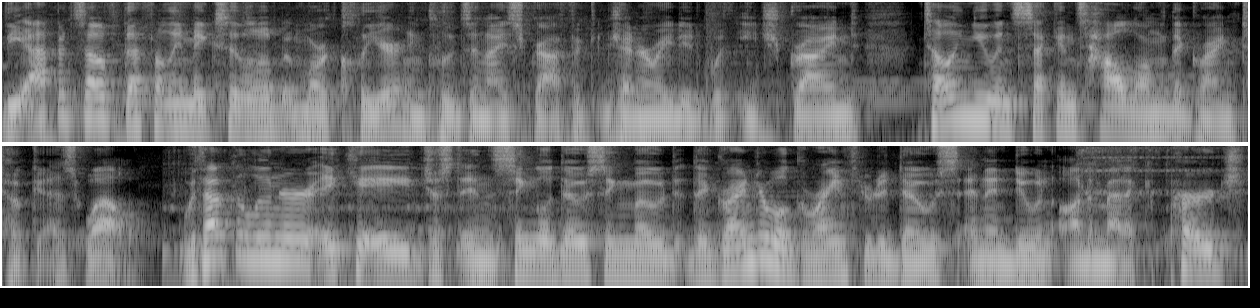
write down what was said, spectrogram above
The app itself definitely makes it a little bit more clear and includes a nice graphic generated with each grind, telling you in seconds how long the grind took as well. Without the Lunar, aka just in single dosing mode, the grinder will grind through the dose and then do an automatic purge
